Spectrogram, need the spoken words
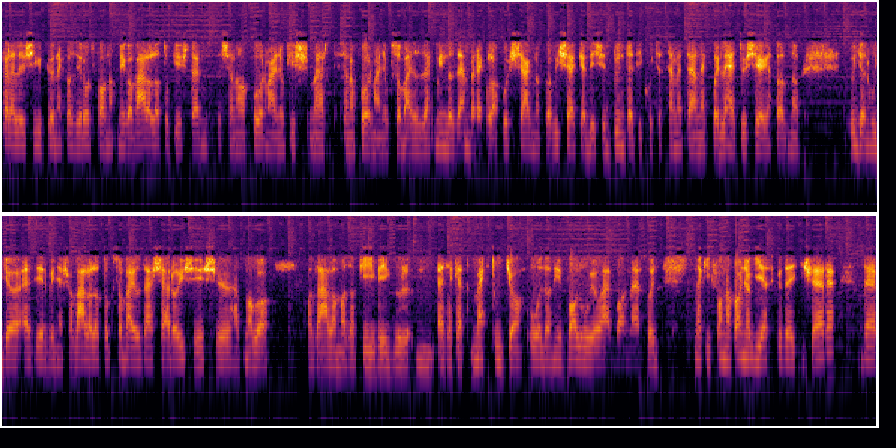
felelősségi körnek azért ott vannak még a vállalatok és természetesen a kormányok is, mert hiszen a kormányok szabályozzák mind az emberek, a lakosságnak a viselkedését, büntetik, hogyha szemetelnek, vagy lehetőséget adnak. Ugyanúgy ez érvényes a vállalatok szabályozására is, és hát maga az állam az, aki végül ezeket meg tudja oldani valójában, mert hogy nekik vannak anyagi eszközeik is erre, de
